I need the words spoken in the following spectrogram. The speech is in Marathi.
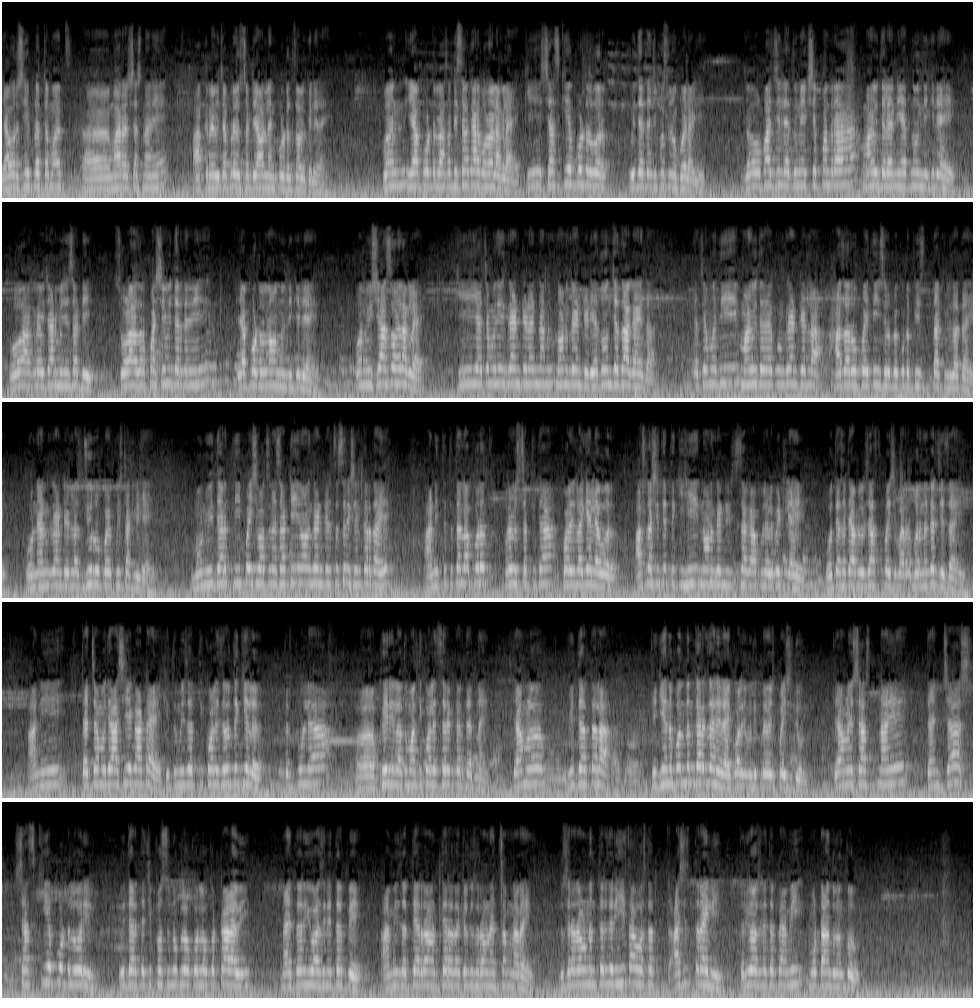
यावर्षी प्रथमच महाराष्ट्र शासनाने अकरावीच्या प्रवेशासाठी ऑनलाईन पोर्टल चालू केलेलं आहे. पण या पोर्टलला असा डिसळ कारभार व्हायला लागला आहे की शासकीय पोर्टलवर विद्यार्थ्यांची फसवणूक व्हायला लागली. जवळपास जिल्ह्यातून एकशे पंधरा महाविद्यालयांनी यात नोंदणी केली आहे व अकरावीच्या ऍडमिशनसाठी सोळा हजार पाचशे विद्यार्थ्यांनी या पोर्टल नोंदणी केली आहे. पण विषय असा व्हायला लागला आहे की याच्यामध्ये ग्रँटेड आणि नॉन ग्रँटेड या दोनच्या जागा आहेत. त्याच्यामध्ये महाविद्यालयाकडून ग्रँटेडला हजार रुपये तीनशे रुपये कुठं फीस टाकली जात आहे. व नॉन ग्रँटेडला झिरो रुपये फीस टाकलेली आहे. म्हणून विद्यार्थी पैसे वाचवण्यासाठी नॉन ग्रँटेडचं सिलेक्शन करत आहे. आणि तिथं त्याला परत प्रवेशसाठी त्या कॉलेजला गेल्यावर असं लक्षात येतं की ही नॉन ग्रँटेडची जागा आपल्याला भेटली आहे व त्यासाठी आपल्याला जास्त पैसे भरणं गरजेचं आहे. आणि त्याच्यामध्ये अशी एक अट आहे की तुम्ही जर ती कॉलेज रद्द केलं तर पुढल्या फेरीला तुम्हाला ती कॉलेज सिलेक्ट करता येत नाही. त्यामुळं विद्यार्थ्याला ते घेणं बंधनकारक झालेलं आहे कॉलेजमध्ये प्रवेश पैसे देऊन. त्यामुळे शासनाने त्यांच्या शासकीय पोर्टलवरील विद्यार्थ्याची फसवणूक लवकर लवकर टाळावी नाहीतर युवासेनेतर्फे आम्ही जर तेरा राऊंड तेरा तारखेला दुसरा राऊंड सामणार आहे. दुसऱ्या राऊंड नंतर जर हीच अवस्था अशीच राहिली तर युवासेनेतर्फे आम्ही मोठं आंदोलन करू.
